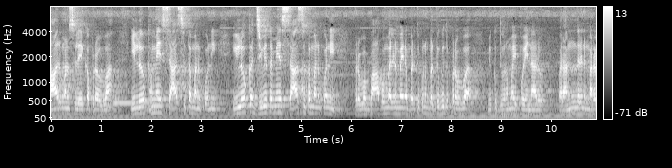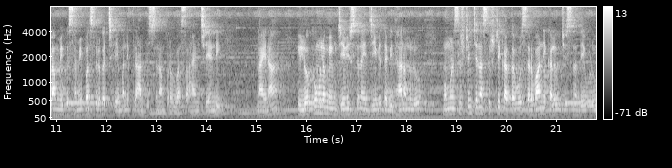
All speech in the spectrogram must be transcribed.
మారు మనసు లేక ప్రవ్వా ఈ లోకమే శాశ్వతం అనుకొని ఈ లోక జీవితమే శాశ్వతం అనుకొని ప్రభు పాపమలినమైన బ్రతుకును బ్రతుకుతూ ప్రభు మీకు దూరమైపోయినారు. వారందరిని మరలా మీకు సమీపస్తులుగా చేయమని ప్రార్థిస్తున్నాం ప్రభు సహాయం చేయండి. నాయన ఈ లోకంలో మేము జీవిస్తున్న ఈ జీవిత విధానములు మమ్మల్ని సృష్టించిన సృష్టికర్తవు సర్వాన్ని కలుగు చేసిన దేవుడు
